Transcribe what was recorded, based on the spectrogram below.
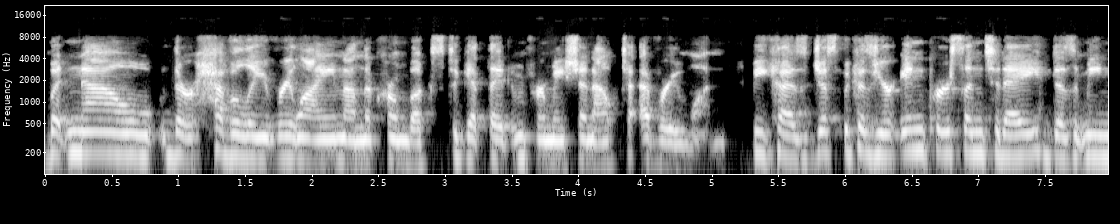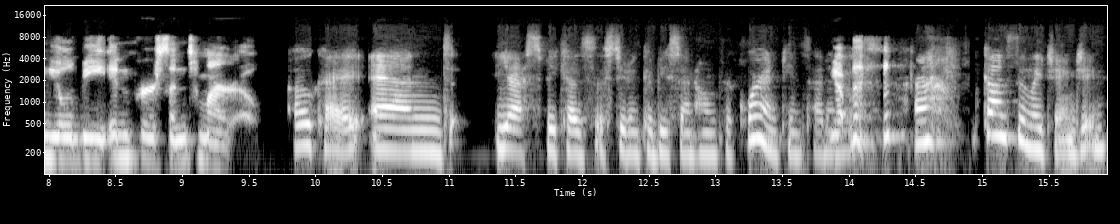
but now they're heavily relying on the chromebooks to get that information out to everyone. Because just because you're in person today doesn't mean you'll be in person tomorrow. Okay and Yes, because a student could be sent home for quarantine settings. Yep. uh, constantly changing.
